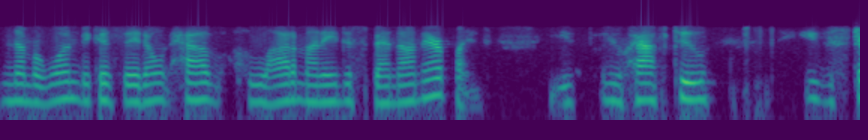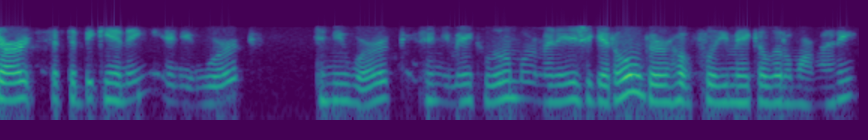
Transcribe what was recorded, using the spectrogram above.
number one because they don't have a lot of money to spend on airplanes. You you have to you start at the beginning and you work and you work and you make a little more money. As you get older hopefully you make a little more money.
